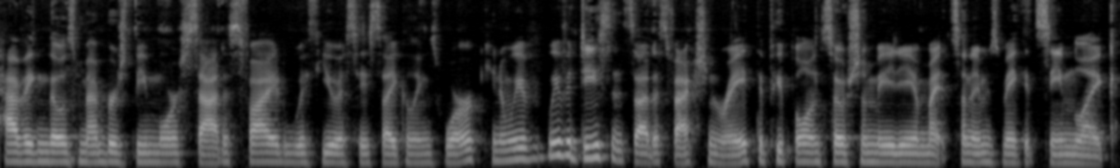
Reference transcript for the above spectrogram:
having those members be more satisfied with USA Cycling's work. You know, we have we have a decent satisfaction rate. The people on social media might sometimes make it seem like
